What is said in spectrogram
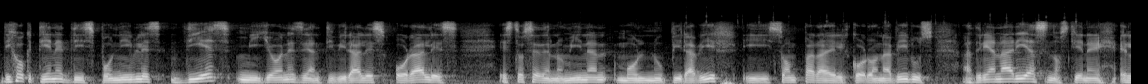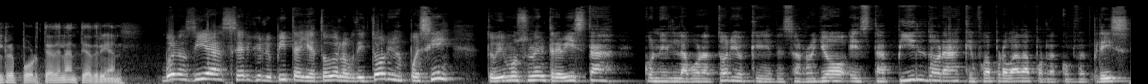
dijo que tiene disponibles 10 millones de antivirales orales. Estos se denominan Molnupiravir y son para el coronavirus. Adrián Arias nos tiene el reporte. Adelante, Adrián. Buenos días, Sergio Lupita y a todo el auditorio. Pues sí, tuvimos una entrevista con el laboratorio que desarrolló esta píldora que fue aprobada por la COFEPRIS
